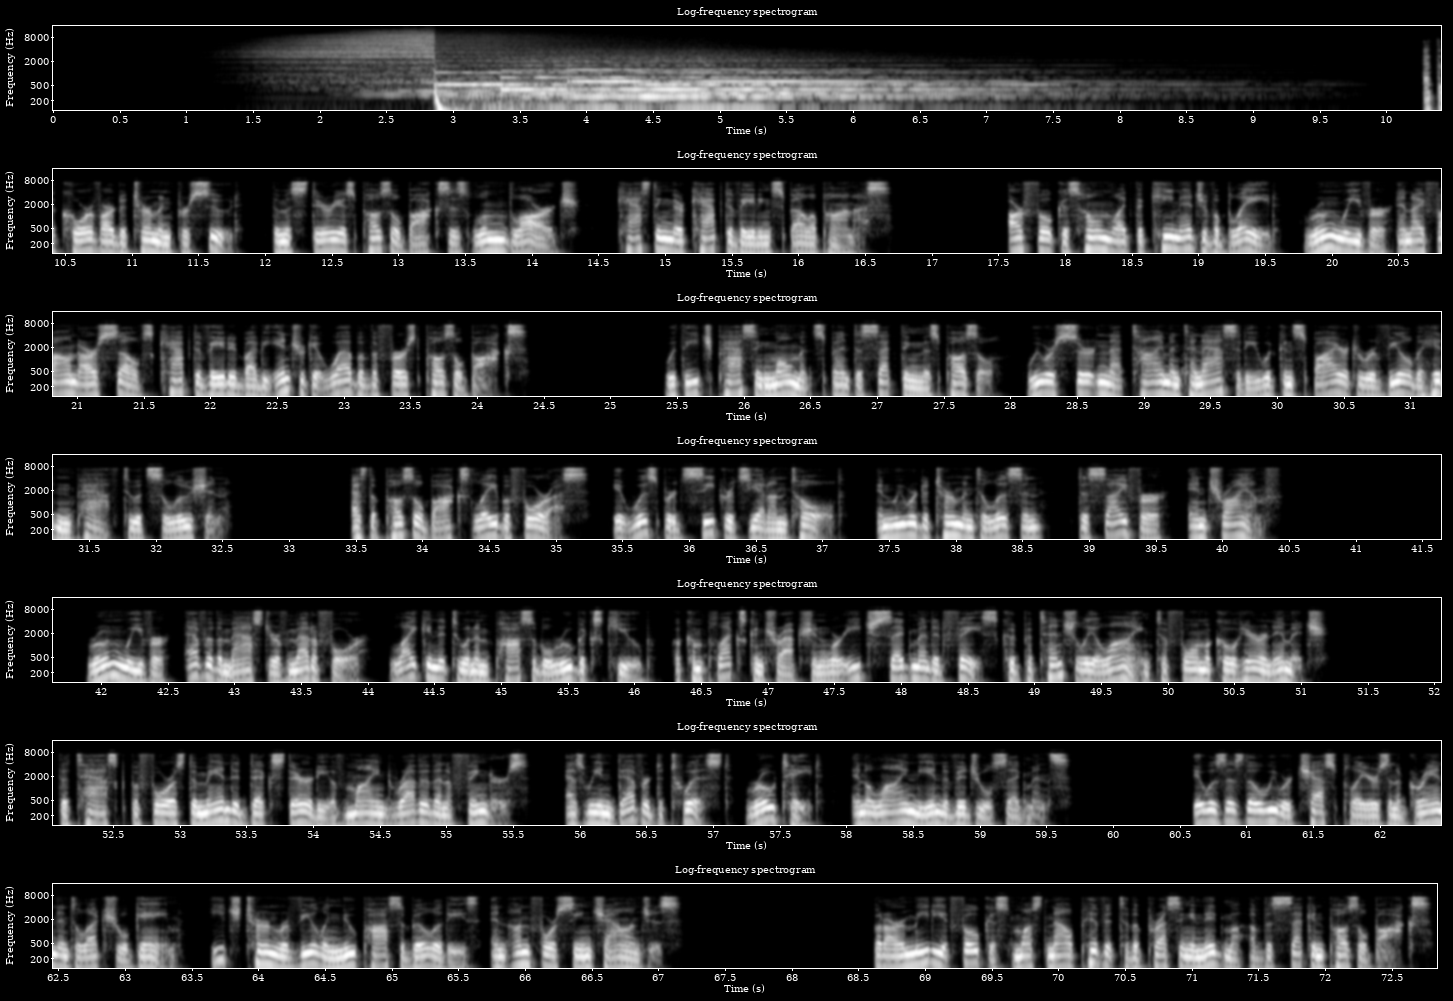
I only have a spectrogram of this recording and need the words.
At the core of our determined pursuit, the mysterious puzzle boxes loomed large, casting their captivating spell upon us. Our focus honed like the keen edge of a blade, Runeweaver and I found ourselves captivated by the intricate web of the first puzzle box. With each passing moment spent dissecting this puzzle, we were certain that time and tenacity would conspire to reveal the hidden path to its solution. As the puzzle box lay before us, it whispered secrets yet untold, and we were determined to listen, decipher, and triumph. Runeweaver, ever the master of metaphor, likened it to an impossible Rubik's Cube, a complex contraption where each segmented face could potentially align to form a coherent image. The task before us demanded dexterity of mind rather than of fingers, as we endeavored to twist, rotate, and align the individual segments. It was as though we were chess players in a grand intellectual game, each turn revealing new possibilities and unforeseen challenges but our immediate focus must now pivot to the pressing enigma of the second puzzle box.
